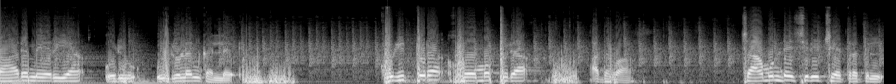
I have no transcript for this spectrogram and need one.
ഭാരമേറിയ ഒരു ഉരുളൻ കല്ല് കുഴിത്തുറ ഹോമപുര അഥവാ ചാമുണ്ടേശ്വരി ക്ഷേത്രത്തിൽ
